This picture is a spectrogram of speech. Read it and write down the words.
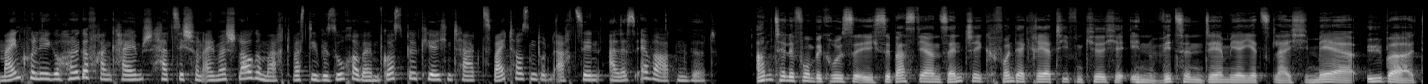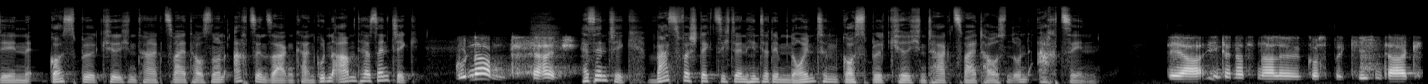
Mein Kollege Holger Frank Heimsch hat sich schon einmal schlau gemacht, was die Besucher beim Gospelkirchentag 2018 alles erwarten wird. Am Telefon begrüße ich Sebastian Sentschik von der Kreativen Kirche in Witten, der mir jetzt gleich mehr über den Gospelkirchentag 2018 sagen kann. Guten Abend, Herr Sentschik. Guten Abend, Herr Heimsch. Herr Sentschik, was versteckt sich denn hinter dem 9. Gospelkirchentag 2018? Der internationale Gospelkirchentag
